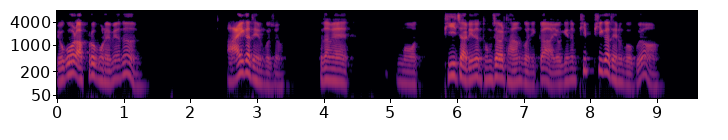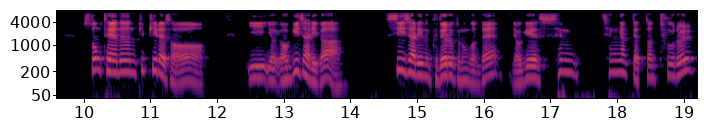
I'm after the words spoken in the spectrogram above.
요걸 앞으로 보내면은 i가 되는 거죠. 그 다음에 뭐 b 자리는 동작을 당한 거니까 여기는 pp가 되는 거고요. 수동태는 pp래서 이 여 기 자리가 C 자리는 그대로 두는 건데 여기에 생, 생략됐던 to를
